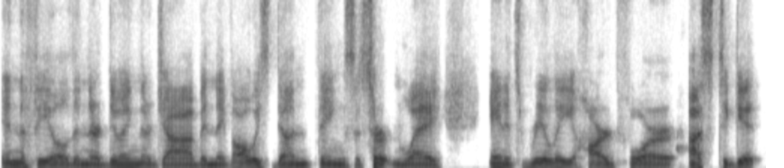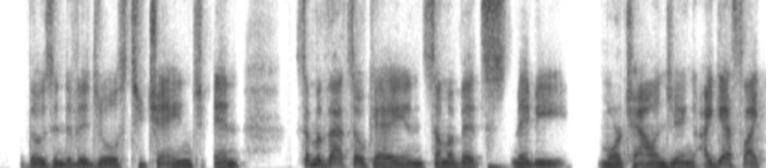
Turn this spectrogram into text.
in the field and they're doing their job and they've always done things a certain way. And it's really hard for us to get those individuals to change. And some of that's okay and some of it's maybe more challenging. I guess like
